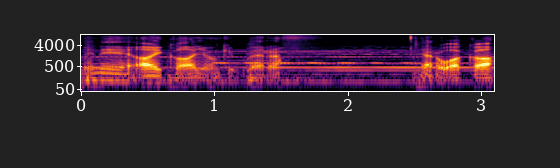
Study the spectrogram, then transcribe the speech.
Menee aikaa jonkin verran. Ja ruokaa.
